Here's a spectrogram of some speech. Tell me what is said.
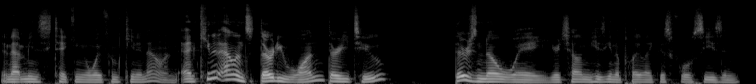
and that means taking away from Keenan Allen. And Keenan Allen's 31, 32 there's no way you're telling me he's going to play like this full season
